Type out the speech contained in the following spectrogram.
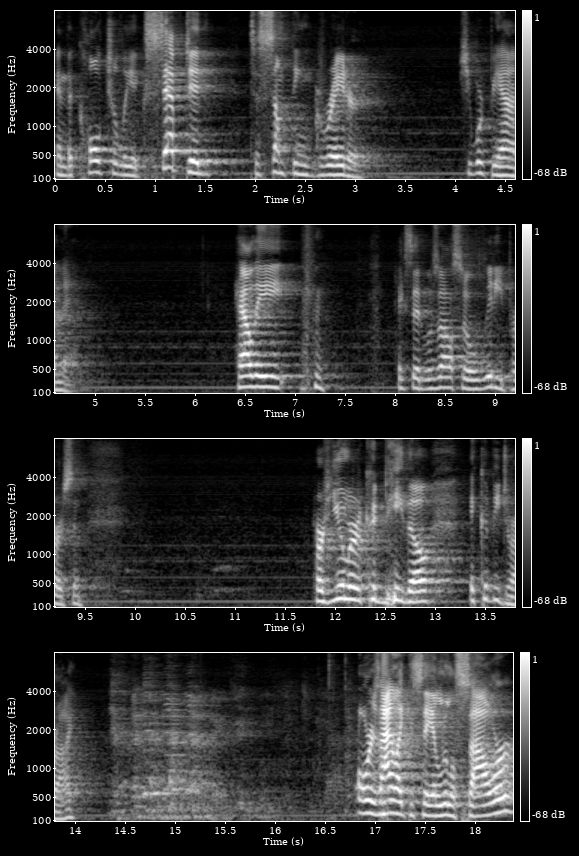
and the culturally accepted to something greater. She worked beyond that. Hallie, like I said, was also a witty person. Her humor could be, though, it could be dry. or as I like to say, a little sour.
